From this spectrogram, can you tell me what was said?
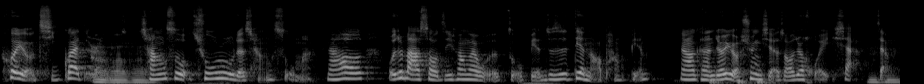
会有奇怪的人、嗯嗯嗯场所出入的场所嘛，然后我就把手机放在我的左边，就是电脑旁边，然后可能就有讯息的时候就回一下这样。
